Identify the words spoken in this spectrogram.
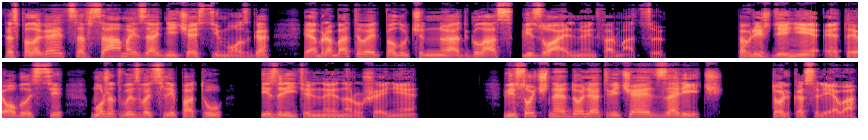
располагается в самой задней части мозга и обрабатывает полученную от глаз визуальную информацию. Повреждение этой области может вызвать слепоту и зрительные нарушения. Височная доля отвечает за речь, только слева,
